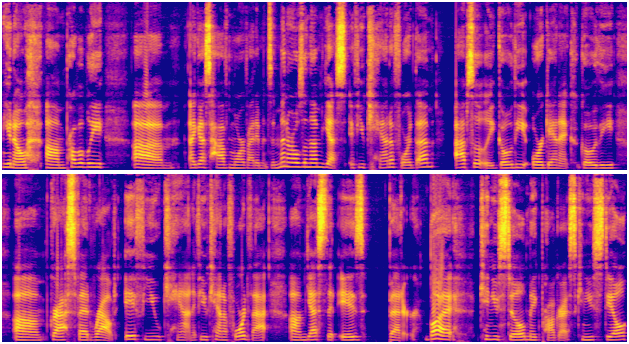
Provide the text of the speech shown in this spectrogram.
you know, um, probably um, I guess, have more vitamins and minerals in them. Yes, if you can afford them, absolutely go the organic, go the um, grass fed route if you can. If you can't afford that, um, yes, that is better. But can you still make progress? Can you still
